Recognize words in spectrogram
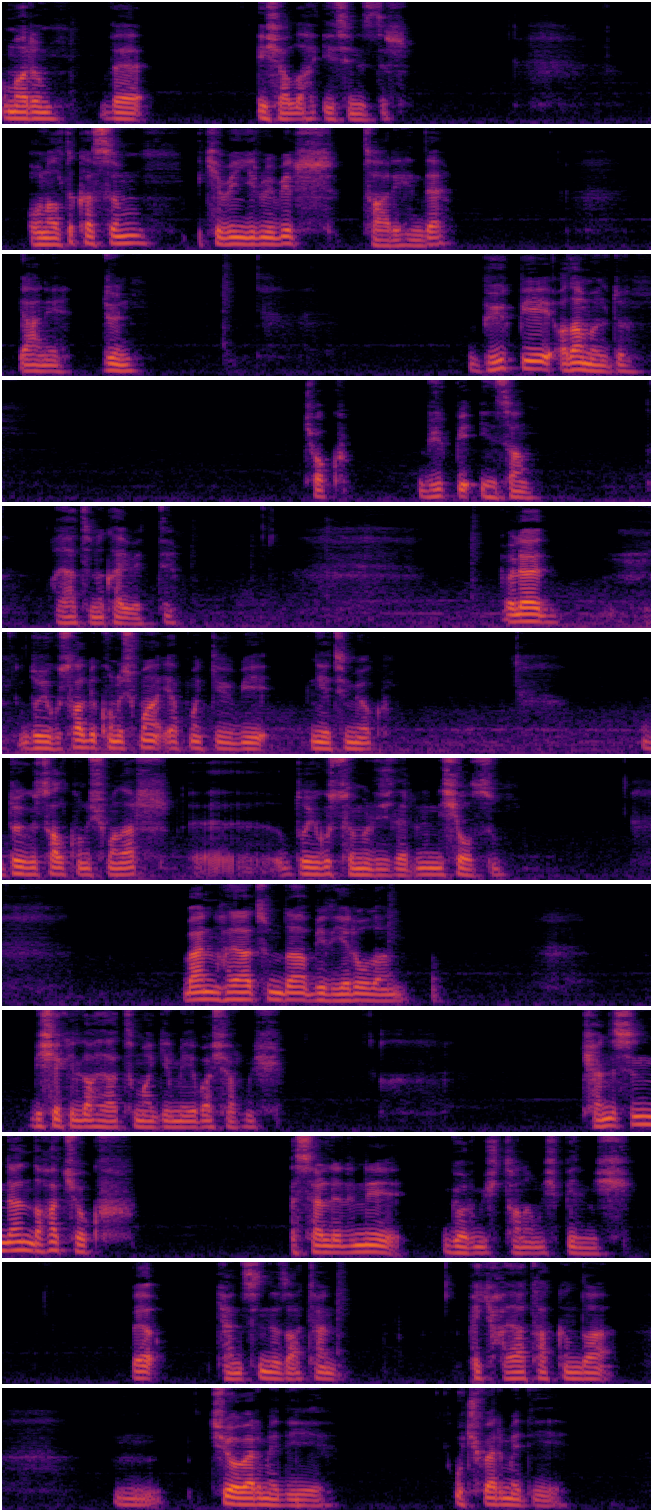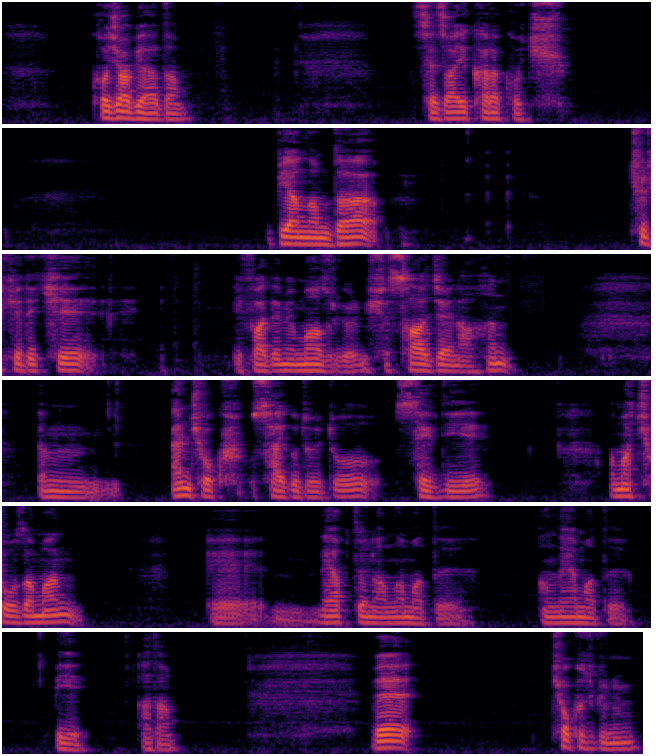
Umarım ve inşallah iyisinizdir. 16 Kasım 2021 tarihinde yani dün büyük bir adam öldü. Çok büyük bir insan hayatını kaybetti. Öyle duygusal bir konuşma yapmak gibi bir niyetim yok. Duygusal konuşmalar e, duygu sömürücülerinin işi olsun. Ben hayatımda bir yeri olan bir şekilde hayatıma girmeyi başarmış. Kendisinden daha çok eserlerini görmüş, tanımış, bilmiş. Ve kendisinde zaten pek hayat hakkında hmm, tüyo vermediği, uç vermediği koca bir adam. Sezai Karakoç. Bir anlamda Türkiye'deki ifademi mazur görün. İşte sağ cenahın en çok saygı duyduğu, sevdiği ama çoğu zaman e, ne yaptığını anlamadığı, anlayamadığı bir adam. Ve çok üzgünüm.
